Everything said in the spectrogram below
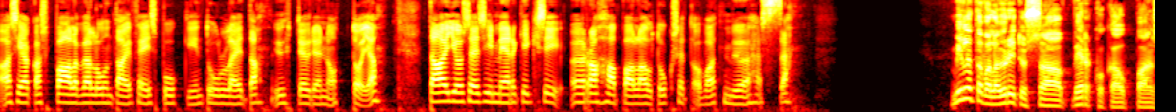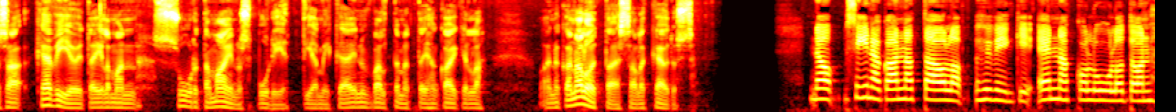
asiakaspalveluun tai Facebookiin tulleita yhteydenottoja. Tai jos esimerkiksi rahapalautukset ovat myöhässä. Millä tavalla yritys saa verkkokauppaansa kävijöitä ilman suurta mainosbudjettia, mikä ei nyt välttämättä ihan kaikilla ainakaan aloittaessa ole käytössä? No siinä kannattaa olla hyvinkin ennakkoluuloton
